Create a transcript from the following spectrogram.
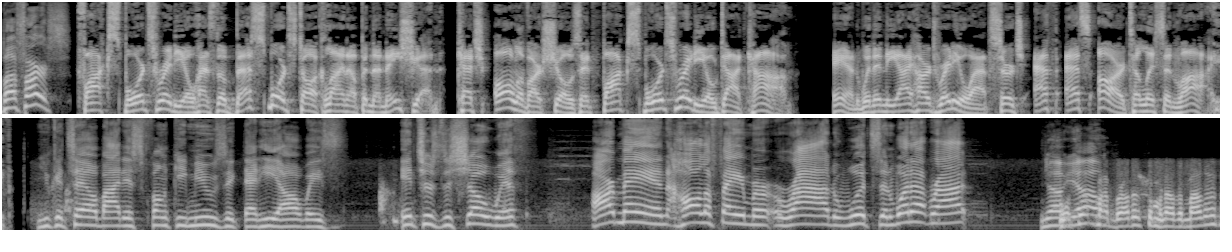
But first, Fox Sports Radio has the best sports talk lineup in the nation. Catch all of our shows at foxsportsradio.com. And within the iHeartRadio app, search FSR to listen live. you can tell by this funky music that he always enters the show with. Our man, Hall of Famer Rod Woodson. What up, Rod? Yo, What's up, my brother from another mother?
